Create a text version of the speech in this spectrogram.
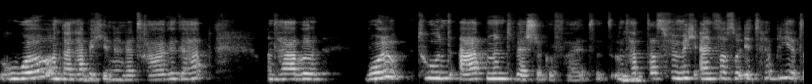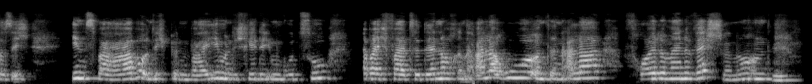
Ruhe. Und dann habe ich ihn in der Trage gehabt und habe wohltuend atmend Wäsche gefaltet und mhm. habe das für mich einfach so etabliert, dass ich ihn zwar habe und ich bin bei ihm und ich rede ihm gut zu, aber ich falte dennoch in aller Ruhe und in aller Freude meine Wäsche. Ne? Und mhm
